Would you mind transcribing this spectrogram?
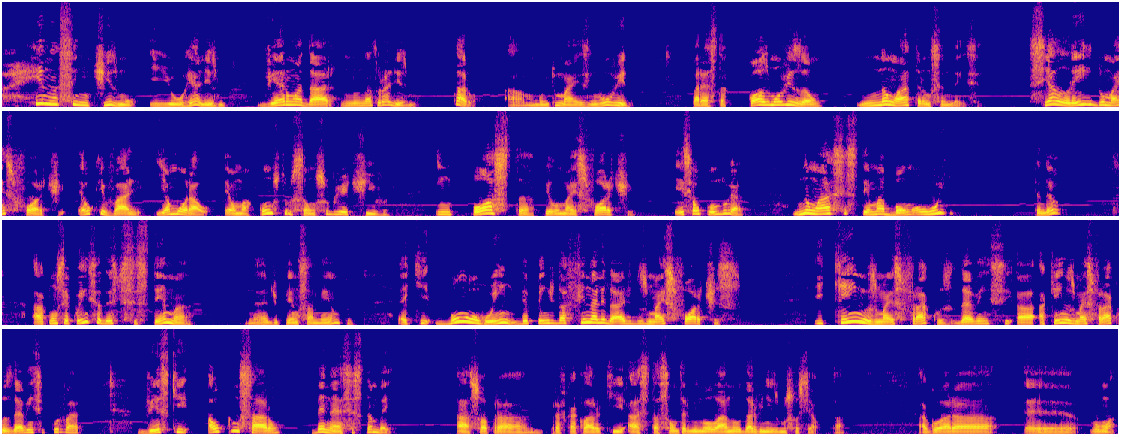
renascentismo e o realismo vieram a dar no naturalismo. Claro, há muito mais envolvido. Para esta cosmovisão não há transcendência. Se a lei do mais forte é o que vale e a moral é uma construção subjetiva imposta pelo mais forte, esse é o pulo do gato. Não há sistema bom ou ruim. Entendeu? A consequência deste sistema né, de pensamento é que bom ou ruim depende da finalidade dos mais fortes. E quem os mais fracos devem se a, a quem os mais fracos devem se curvar, vez que alcançaram benesses também. Ah, só para ficar claro que a citação terminou lá no darwinismo social, tá? Agora, é, vamos lá.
